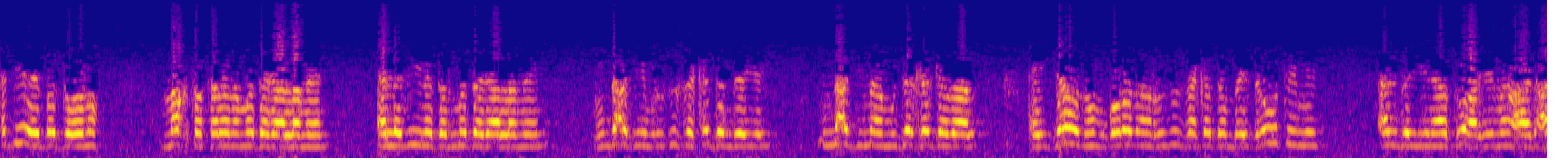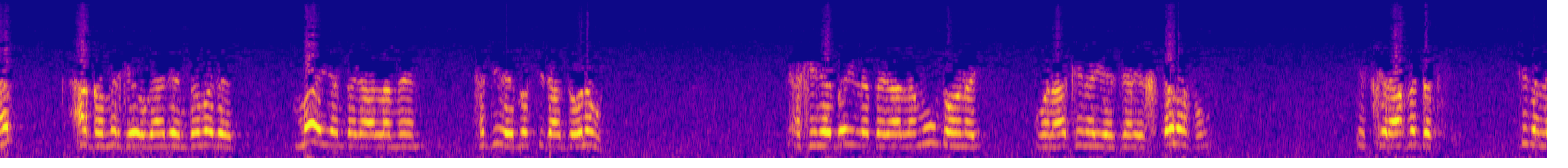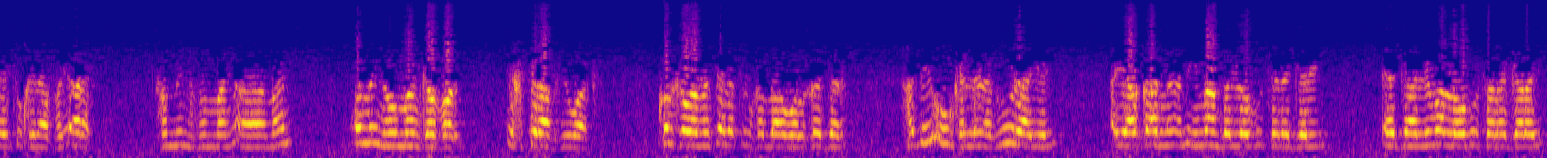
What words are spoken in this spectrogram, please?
haddii eebba doono maqtatalana ma dagaalameen aladiina dad ma dagaalameen min bacdihim rususha ka dambeeyey min bacdi maa muddo ka gadaal ay jaa-adhum qoladaan rususha ka dambaysa u timid albayinaatu arrimaa cadcad حقا ملكي اقادين دمدد ما يندقى اللمين حديه بكتدا دولو لكن بيلا تقالمون دوني ولكن يجا اختلفوا. اتخلافتك كذا ليسوا خلافي أرك. فمنهم من آمن ومنهم من كفر. اختلاف جواك كل كوا مسألة القضاء والقدر. هذه اوك اللي أقول أي إيه قارنا ان ايمان بلوغو تلقري قال لما اللوغو تلقلي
